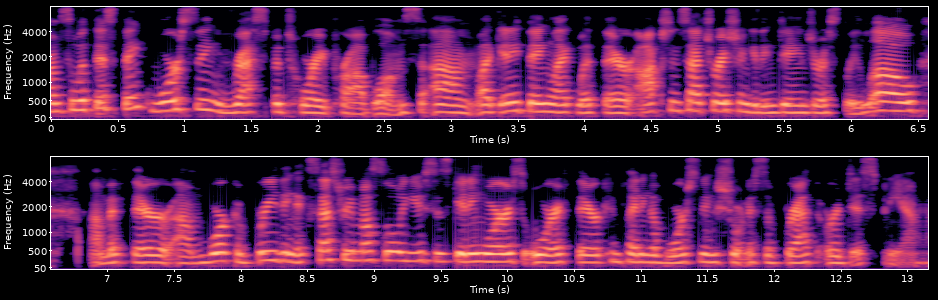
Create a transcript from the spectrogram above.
Um, so with this, think worsening respiratory problems, um, like anything like with their oxygen saturation getting dangerously low, um, if their um, work of breathing accessory muscle use is getting worse, or if they're complaining of worsening shortness of breath or dyspnea.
